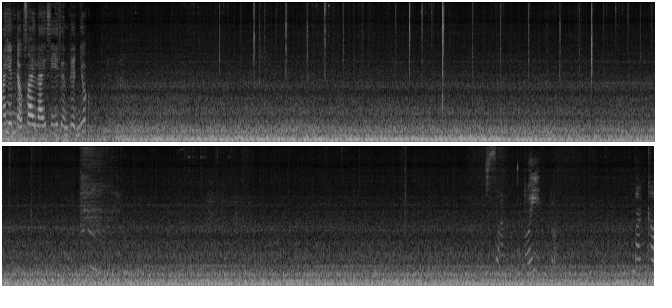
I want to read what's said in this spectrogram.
มาเห็นดอกไฟลายสีตื่นเต้นอยู่ สวนโอ้ยบัดเขา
